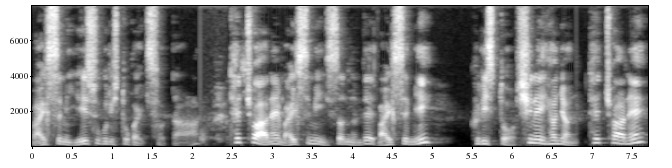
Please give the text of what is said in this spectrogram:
말씀이 예수 그리스도가 있었다. 태초 안에 말씀이 있었는데 말씀이 그리스도 신의 현현 태초 안에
